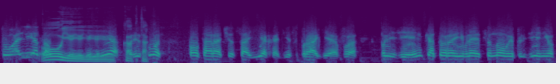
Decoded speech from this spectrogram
туалетом. И мне Ой-ой-ой, как так? пришлось полтора часа ехать из Праги в Плезень, которая является новой Плезенью,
